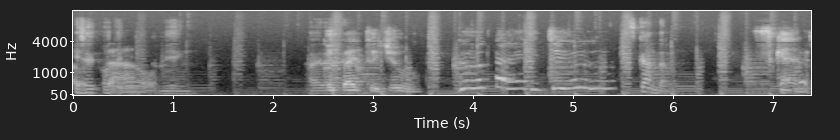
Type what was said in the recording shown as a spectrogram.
Esa es también. Ver. Goodbye to you. Goodbye to you. Escándalo. Scandal.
